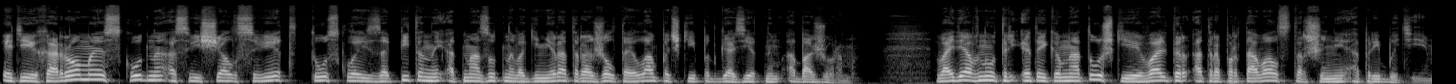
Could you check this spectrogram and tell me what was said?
Эти хоромы скудно освещал свет тусклой, запитанной от мазутного генератора желтой лампочки под газетным абажуром. Войдя внутрь этой комнатушки, Вальтер отрапортовал старшине о прибытии.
